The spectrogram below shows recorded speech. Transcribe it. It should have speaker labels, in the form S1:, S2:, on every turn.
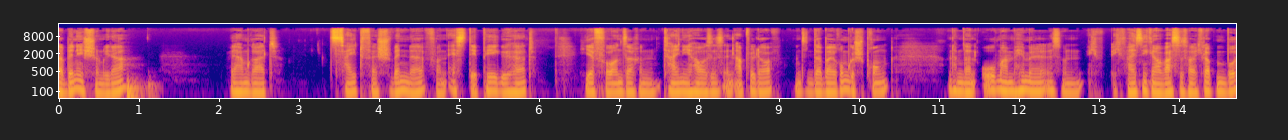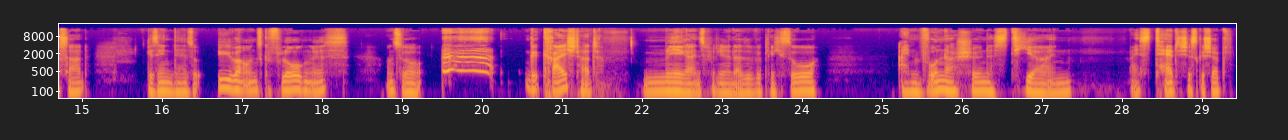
S1: da bin ich schon wieder. Wir haben gerade Zeitverschwender von SDP gehört, hier vor unseren Tiny Houses in Appeldorf und sind dabei rumgesprungen und haben dann oben am Himmel so ein, ich, ich weiß nicht genau, was das war, ich glaube ein Bussard gesehen, der so über uns geflogen ist und so äh, gekreischt hat. Mega inspirierend, also wirklich so ein wunderschönes Tier, ein majestätisches Geschöpf.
